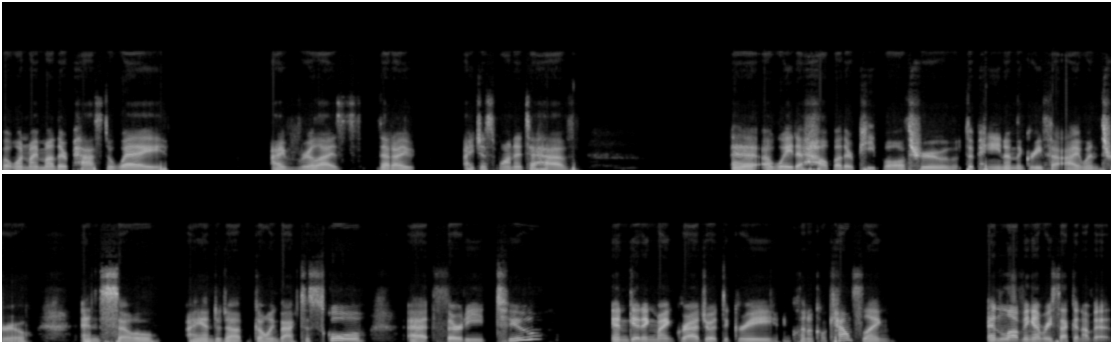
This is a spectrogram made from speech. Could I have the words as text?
But when my mother passed away i realized that i i just wanted to have a, a way to help other people through the pain and the grief that i went through. And so I ended up going back to school at 32 and getting my graduate degree in clinical counseling and loving every second of it.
